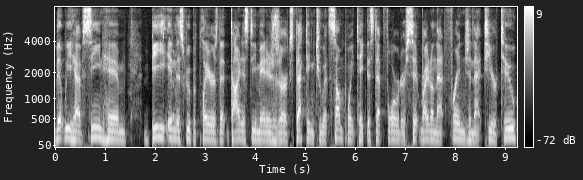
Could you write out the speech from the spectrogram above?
that we have seen him be in this group of players that dynasty managers are expecting to at some point take the step forward or sit right on that fringe in that tier two.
